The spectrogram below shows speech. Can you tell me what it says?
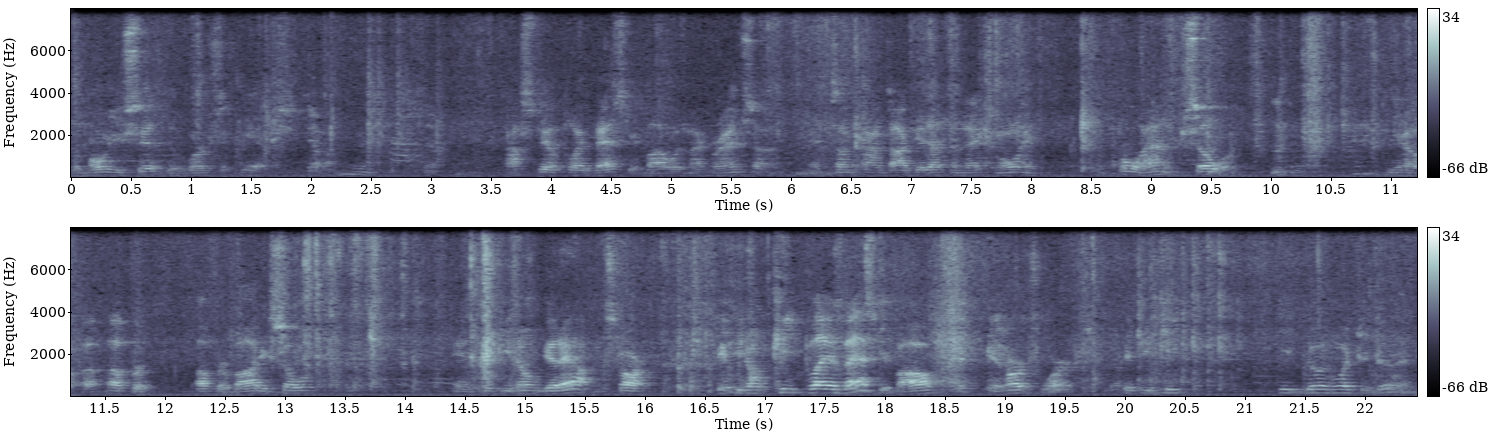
The more you sit, the worse it gets. Yep. Yep. I still play basketball with my grandson, and sometimes I'll get up the next morning, boy, I'm sore. You know, u- upper, upper body sore. And if you don't get out and start, if you don't keep playing basketball, it, it hurts worse. If you keep, keep doing what you're doing,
